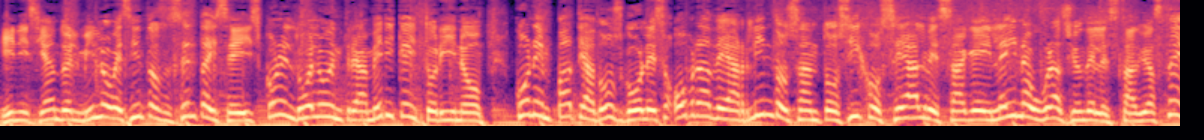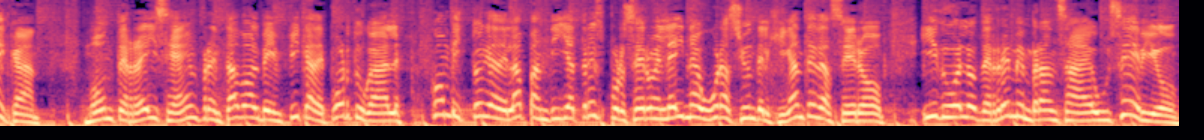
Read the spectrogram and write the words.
iniciando en 1966 con el duelo entre América y Torino, con empate a dos goles, obra de Arlindo Santos y José Alves Sague en la inauguración del Estadio Azteca. Monterrey se ha enfrentado al Benfica de Portugal con victoria de la pandilla 3 por 0 en la inauguración del Gigante de Acero y duelo de remembranza a Eusebio.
